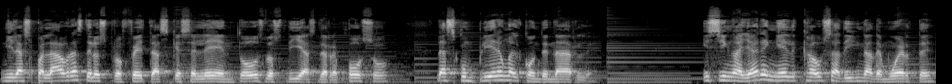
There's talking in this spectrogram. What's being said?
ni las palabras de los profetas que se leen todos los días de reposo, las cumplieron al condenarle y sin hallar en él causa digna de muerte,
